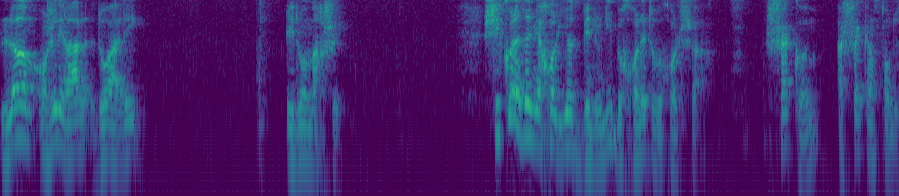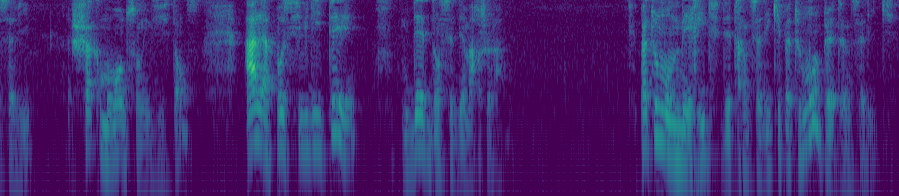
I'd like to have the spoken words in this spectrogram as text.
l'homme, en général, doit aller et doit marcher. Chaque homme, à chaque instant de sa vie, à chaque moment de son existence, a la possibilité d'être dans cette démarche-là. Pas tout le monde mérite d'être un sadique et pas tout le monde peut être un sadique.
